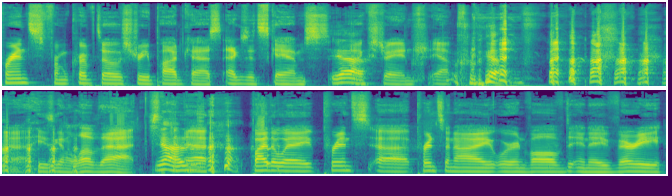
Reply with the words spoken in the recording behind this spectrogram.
Prince from Crypto Street Podcast exit scams Yeah. exchange. Yeah. yeah. Uh, he's gonna love that. Yeah. Uh, by the way, Prince, uh, Prince and I were involved in a very,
